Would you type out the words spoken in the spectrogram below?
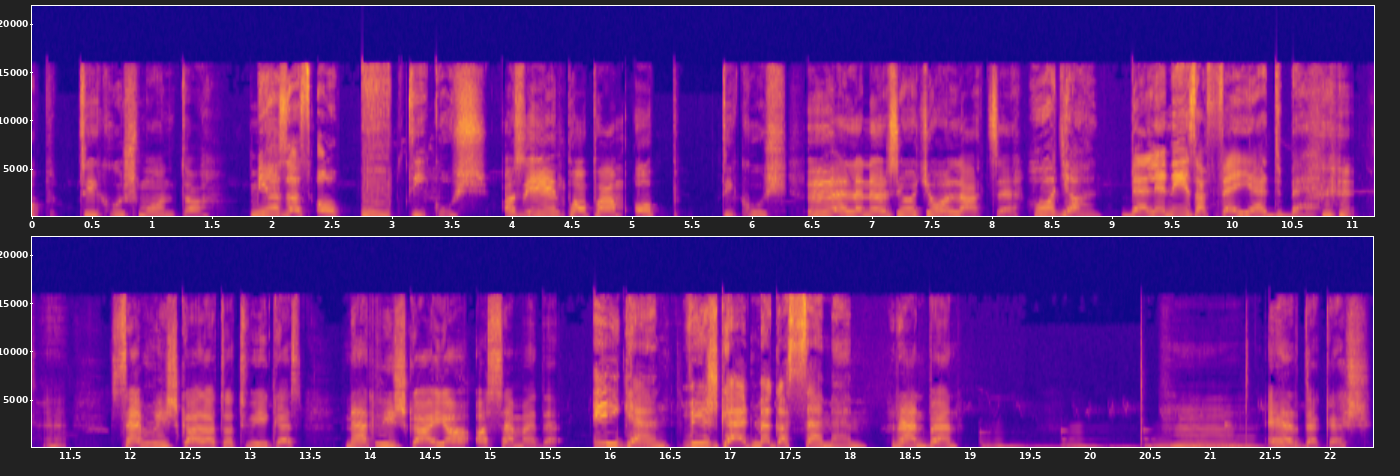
optikus mondta. Mi az az optikus? Az én papám optikus. Ő ellenőrzi, hogy jól látsz-e. Hogyan? Belenéz a fejedbe? Szemvizsgálatot végez. Megvizsgálja a szemedet. Igen, vizsgáld meg a szemem. Rendben. Hmm, érdekes.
